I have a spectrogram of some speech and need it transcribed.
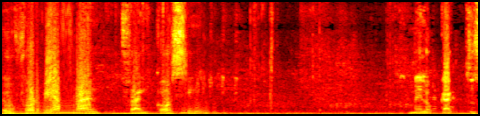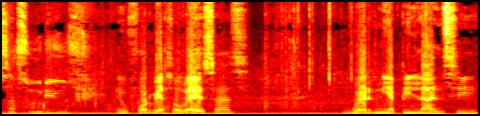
Euphorbia fran francosi. Melocactus azurius. Euforbias obesas. Guernia pilanzi.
